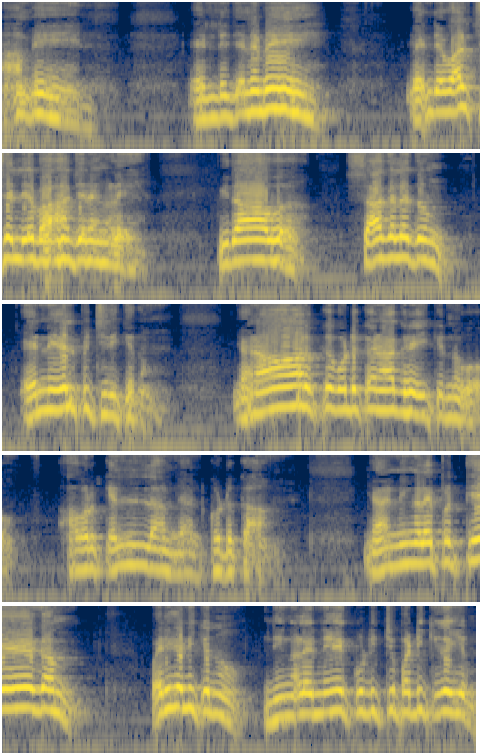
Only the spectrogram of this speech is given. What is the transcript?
ആമേൻ. എന്റെ ജനമേ എന്റെ വാത്സല്യഭാചനങ്ങളെ പിതാവ് സകലതും എന്നെ ഏൽപ്പിച്ചിരിക്കുന്നു. ഞാൻ ആർക്ക് കൊടുക്കാൻ ആഗ്രഹിക്കുന്നുവോ അവർക്കെല്ലാം ഞാൻ കൊടുക്കാം. ഞാൻ നിങ്ങളെ പ്രത്യേകം പരിഗണിക്കുന്നു. നിങ്ങൾ എന്നെ കുടിച്ച് പഠിക്കുകയും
